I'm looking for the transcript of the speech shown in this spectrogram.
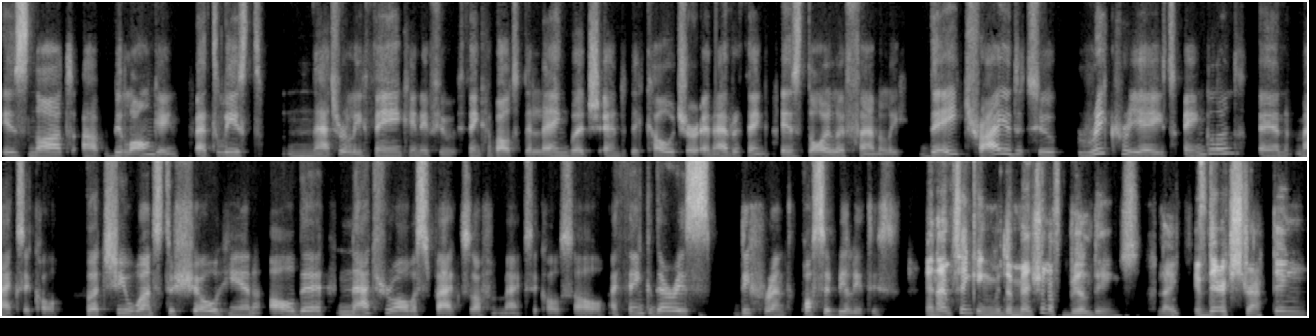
is not uh, belonging, at least naturally thinking, if you think about the language and the culture and everything, is Doyle family. They tried to recreate England and Mexico, but she wants to show him all the natural aspects of Mexico. So I think there is different possibilities. And I'm thinking with the mention of buildings, like if they're extracting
